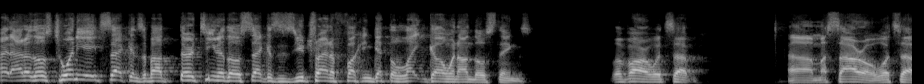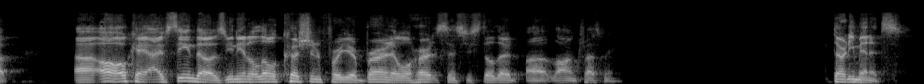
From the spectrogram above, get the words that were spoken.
right out of those 28 seconds, about 13 of those seconds is you trying to fucking get the light going on those things. LeVar, what's up? Uh, Masaro, what's up? Uh, oh, okay. I've seen those. You need a little cushion for your burn. It will hurt since you're still there uh, long. Trust me. 30 minutes.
